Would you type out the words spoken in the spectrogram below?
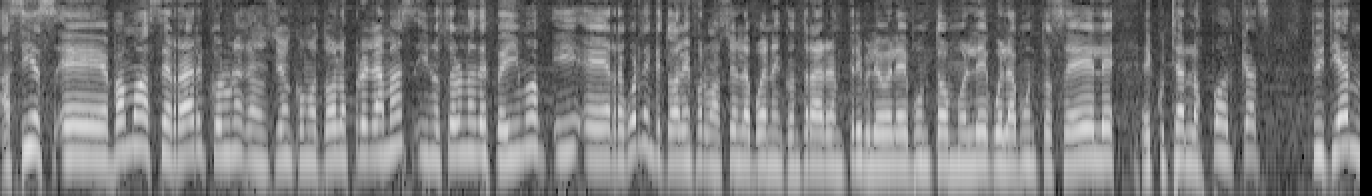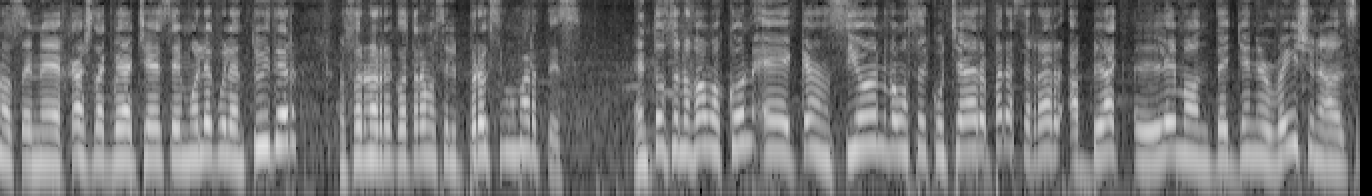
Así es, eh, vamos a cerrar con una canción como todos los programas y nosotros nos despedimos y eh, recuerden que toda la información la pueden encontrar en www.molecula.cl, escuchar los podcasts, tuitearnos en eh, hashtag VHS Molecula en Twitter. Nosotros nos reencontramos el próximo martes. Entonces nos vamos con eh, canción, vamos a escuchar para cerrar a Black Lemon de Generationals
